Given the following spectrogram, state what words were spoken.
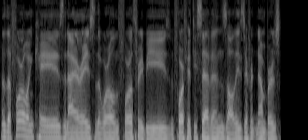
the 401ks and IRAs of the world and 403bs and 457s, all these different numbers,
